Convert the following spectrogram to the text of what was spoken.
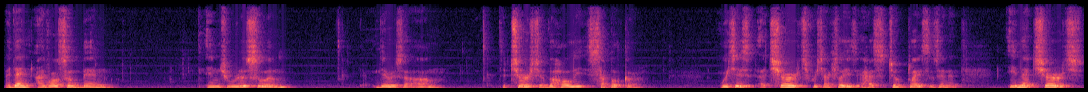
And then I've also been in Jerusalem. There is a, um, the Church of the Holy Sepulchre, which is a church which actually has two places in it in that church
